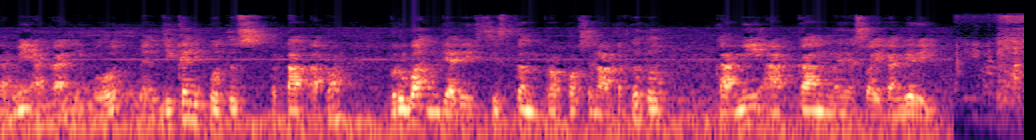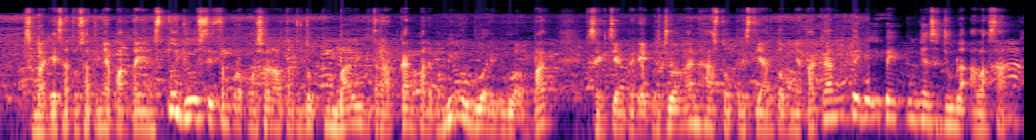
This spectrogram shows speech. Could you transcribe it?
kami akan ikut dan jika diputus tetap apa berubah menjadi sistem proporsional tertutup, kami akan menyesuaikan diri. Sebagai satu-satunya partai yang setuju sistem proporsional tertutup kembali diterapkan pada pemilu 2024, Sekjen PDI Perjuangan Hasto Kristianto menyatakan PDIP punya sejumlah alasan,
